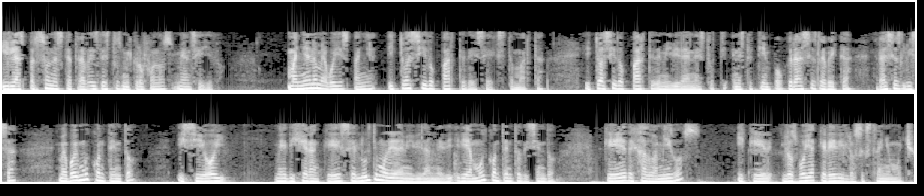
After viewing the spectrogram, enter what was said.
y las personas que a través de estos micrófonos me han seguido. Mañana me voy a España y tú has sido parte de ese éxito, Marta, y tú has sido parte de mi vida en, esto, en este tiempo. Gracias, Rebeca, gracias, Luisa. Me voy muy contento y si hoy me dijeran que es el último día de mi vida, me iría muy contento diciendo que he dejado amigos y que los voy a querer y los extraño mucho.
